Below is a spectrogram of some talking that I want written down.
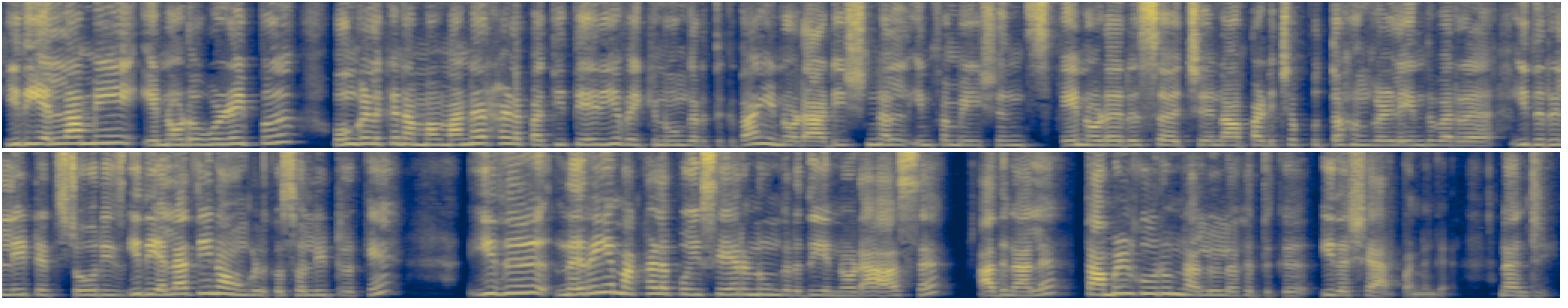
இது எல்லாமே என்னோட உழைப்பு. உங்களுக்கு நம்ம மன்னர்களை பத்தி தெரிய வைக்கணுங்கிறதுக்கு தான் என்னோட அடிஷ்னல் இன்ஃபர்மேஷன்ஸ் என்னோட ரிசர்ச் நான் படிச்ச புத்தகங்கள்லேருந்து வர இது ரிலேட்டட் ஸ்டோரிஸ் இது எல்லாத்தையும் நான் உங்களுக்கு சொல்லிட்டு இருக்கேன் இது நிறைய மக்களை போய் சேரணுங்கிறது என்னோட ஆசை. அதனால தமிழ் கூறும் நல்லுலகத்துக்கு இதை ஷேர் பண்ணுங்க. நன்றி.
